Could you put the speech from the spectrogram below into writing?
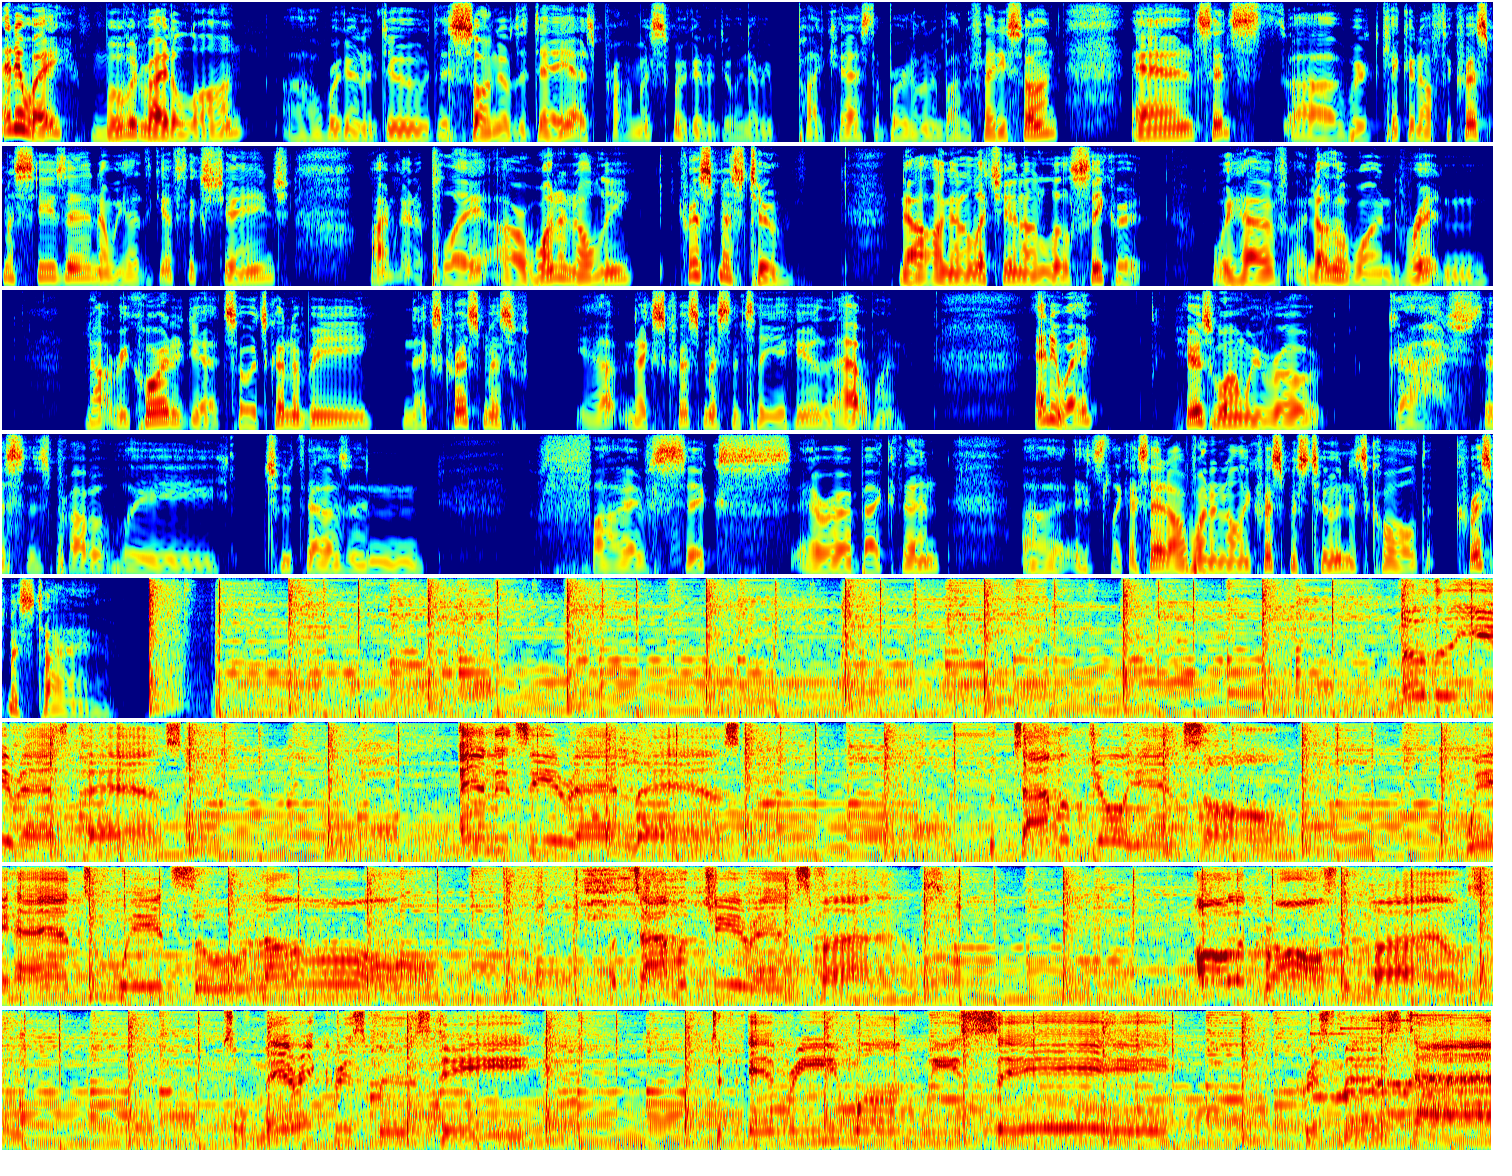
anyway, moving right along, uh, we're going to do the song of the day as promised. We're going to do in every podcast a Berglund and Bonifetti song. And since uh, we're kicking off the Christmas season and we had the gift exchange, I'm going to play our one and only Christmas tune. Now, I'm going to let you in on a little secret. We have another one written, not recorded yet. So it's going to be next Christmas. Yep, next Christmas until you hear that one. Anyway, here's one we wrote. Gosh, this is probably 2005, 6 era back then. Uh, it's like I said, our one and only Christmas tune. It's called Christmas Time. And song. We had to wait so long. A time of cheer and smiles all across the miles. So Merry Christmas Day to everyone we say Christmas time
